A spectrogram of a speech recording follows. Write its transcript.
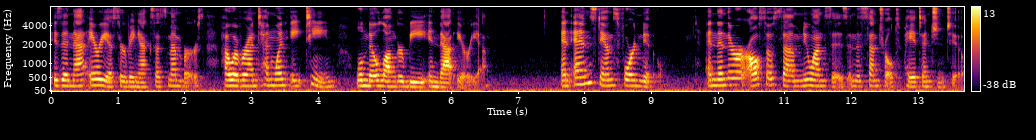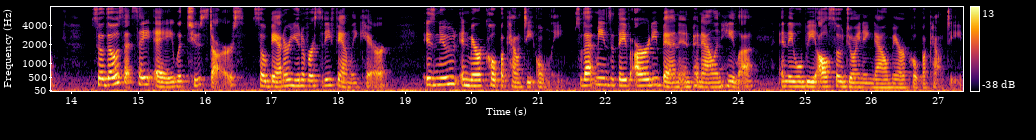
is in that area serving AHCCCS members. However, on 10.1.18 will no longer be in that area. And N stands for new. And then there are also some nuances in the central to pay attention to. So those that say A with two stars, so Banner University Family Care, is new in Maricopa County only. So that means that they've already been in Pinal and Gila, and they will be also joining now Maricopa County.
